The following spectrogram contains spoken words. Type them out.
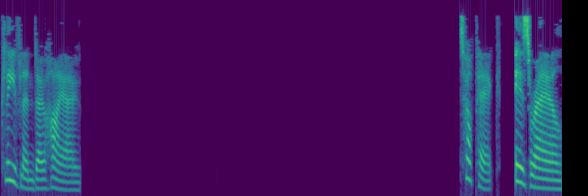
Cleveland, Ohio Israel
